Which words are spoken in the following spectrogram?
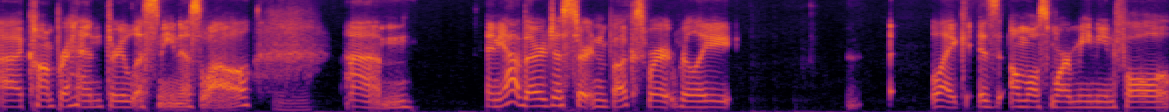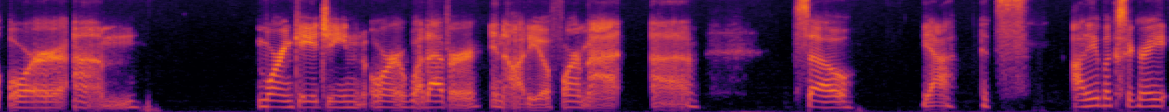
uh, comprehend through listening as well. Mm-hmm. Um, and yeah, there are just certain books where it really like is almost more meaningful or um, more engaging or whatever in audio format. Uh, so yeah, it's audiobooks are great.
